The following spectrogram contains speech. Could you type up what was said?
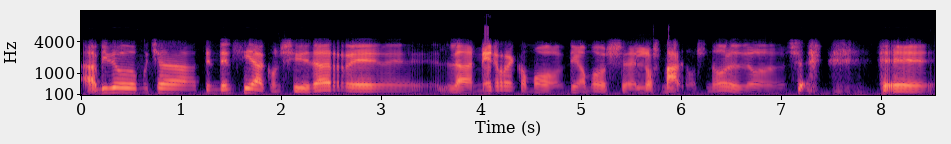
ha habido mucha tendencia a considerar la negra como, digamos, los malos, ¿no? Los, eh,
